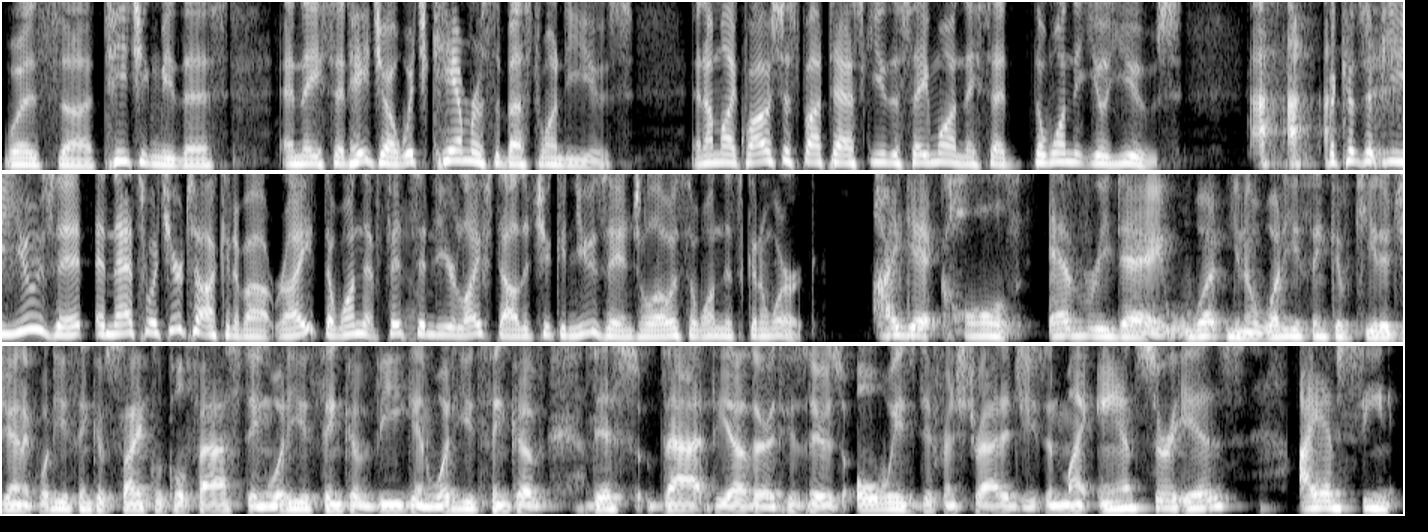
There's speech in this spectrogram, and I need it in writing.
was uh, teaching me this, and they said, "Hey Joe, which camera is the best one to use?" And I'm like, "Well, I was just about to ask you the same one." They said, "The one that you'll use." because if you use it, and that's what you're talking about, right? The one that fits yeah. into your lifestyle that you can use, Angelo, is the one that's going to work. I get calls every day. What, you know, what do you think of ketogenic? What do you think of cyclical fasting? What do you think of vegan? What do you think of this, that, the other? Because there's always different strategies. And my answer is I have seen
